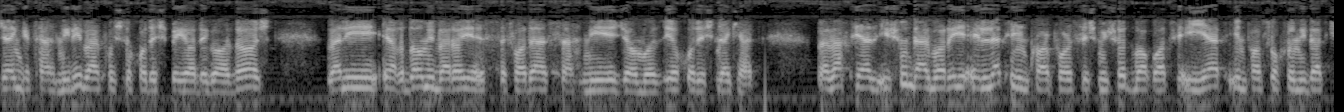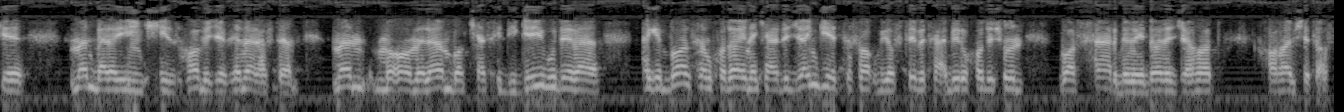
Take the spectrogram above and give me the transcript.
جنگ تحمیلی بر پشت خودش به یادگار داشت ولی اقدامی برای استفاده از سهمیه جانبازی خودش نکرد. و وقتی از ایشون درباره علت این کار پرسش می‌شد با قاطعیت این پاسخ رو می‌داد که من برای این چیزها به جبهه نرفتم. من معاملم با کسی دیگه ای بوده و اگه باز هم خدای نکرده جنگی اتفاق بیفته به تعبیر خودشون با سر به میدان جهاد خواهم شتافت.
